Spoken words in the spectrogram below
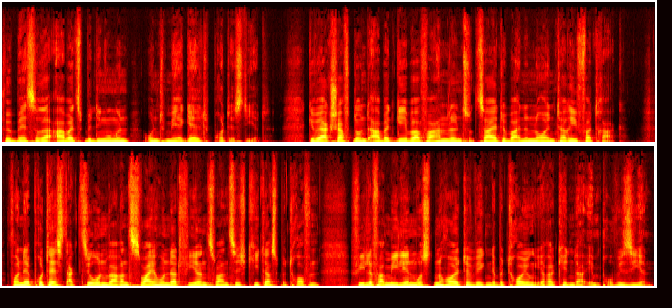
für bessere Arbeitsbedingungen und mehr Geld protestiert. Gewerkschaften und Arbeitgeber verhandeln zurzeit über einen neuen Tarifvertrag. Von der Protestaktion waren 224 Kitas betroffen. Viele Familien mussten heute wegen der Betreuung ihrer Kinder improvisieren.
